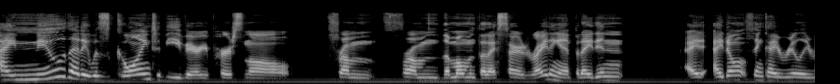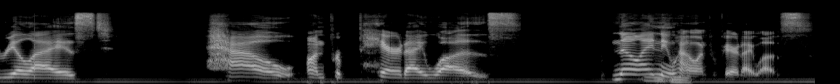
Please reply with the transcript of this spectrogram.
I knew that it was going to be very personal from from the moment that I started writing it. But I didn't. I I don't think I really realized how unprepared I was. No, I knew Mhm. how unprepared I was,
